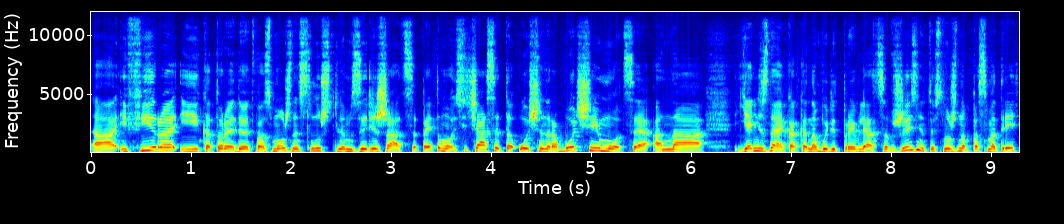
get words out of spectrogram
а, эфира и которая дает возможность слушателям заряжаться. Поэтому сейчас это очень рабочая эмоция. Она, я не знаю, как она будет проявляться в жизни, то есть нужно посмотреть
